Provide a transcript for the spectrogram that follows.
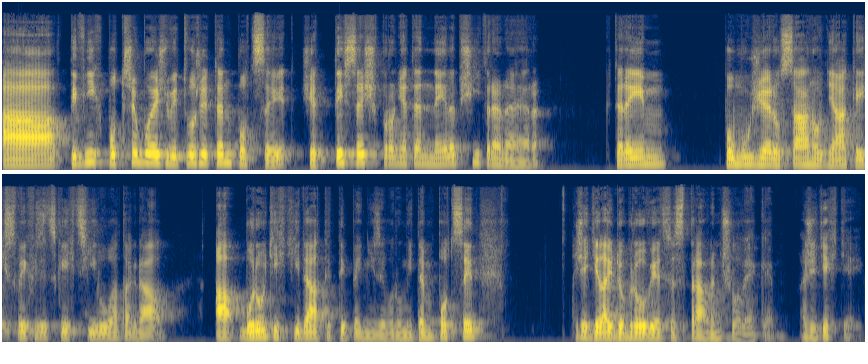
A ty v nich potřebuješ vytvořit ten pocit, že ty seš pro ně ten nejlepší trenér, který jim pomůže dosáhnout nějakých svých fyzických cílů a tak dál. A budou ti chtít dát ty, ty peníze, budou mít ten pocit, že dělají dobrou věc se správným člověkem a že tě chtějí.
